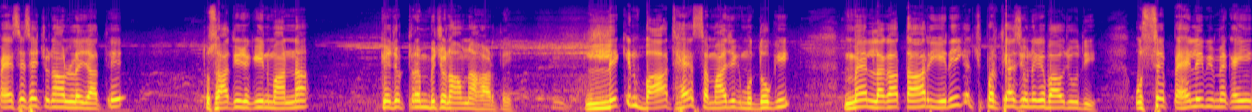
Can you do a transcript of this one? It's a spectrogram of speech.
पैसे से चुनाव लड़े जाते तो साथ ही यकीन मानना कि जो ट्रंप भी चुनाव ना हारते। लेकिन बात है सामाजिक मुद्दों की। मैं लगातार ये नहीं कि प्रत्याशी होने के बावजूद ही, उससे पहले भी मैं कहीं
